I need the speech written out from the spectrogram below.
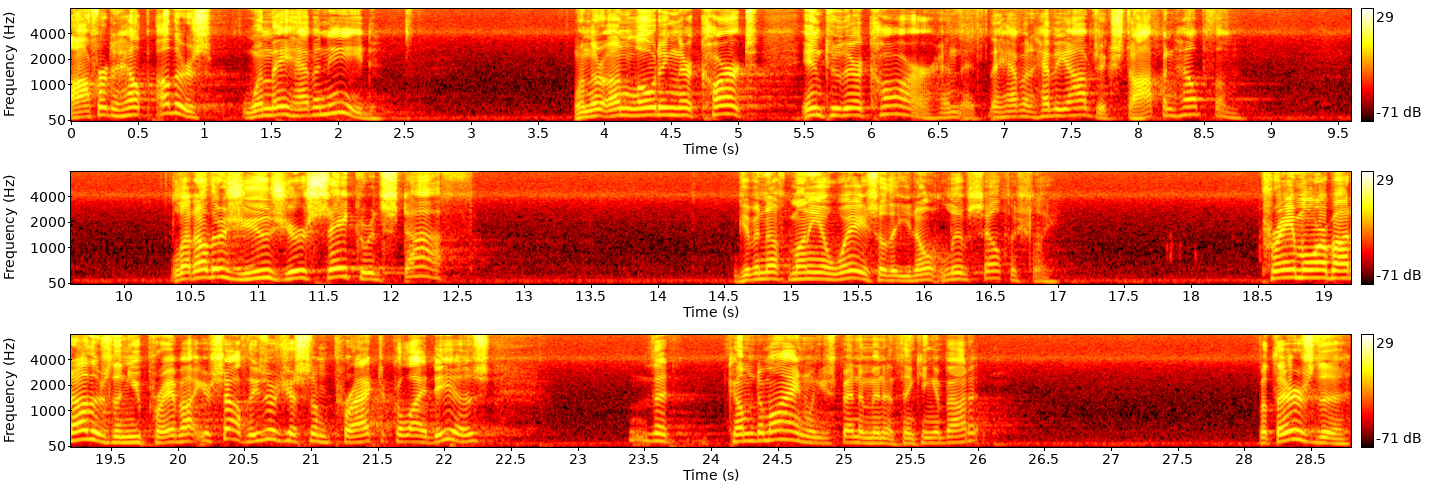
Offer to help others when they have a need. When they're unloading their cart into their car and they have a heavy object, stop and help them. Let others use your sacred stuff. Give enough money away so that you don't live selfishly. Pray more about others than you pray about yourself. These are just some practical ideas that come to mind when you spend a minute thinking about it. But there's the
